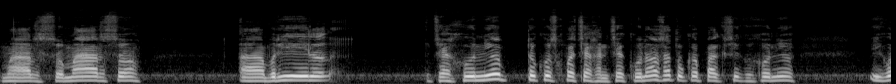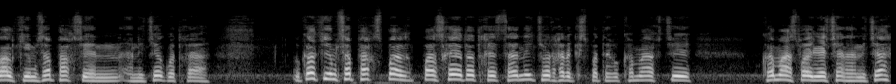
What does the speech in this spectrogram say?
marzo marzo abril cha junio tokus pachajan cha kunausa tuka paksi junio igual kimsa paksen anicha kwatja Ukakyumsapaqspa pasqayatata qesanichu warqaraqkispataq ukamaqchi ukamaspa yachananicha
